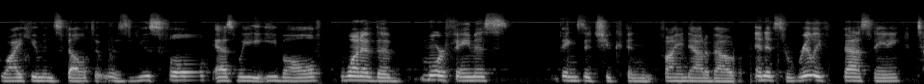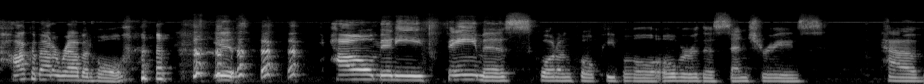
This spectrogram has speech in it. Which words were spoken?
why humans felt it was useful as we evolve. One of the more famous things that you can find out about. And it's really fascinating. Talk about a rabbit hole. how many famous quote unquote people over the centuries have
